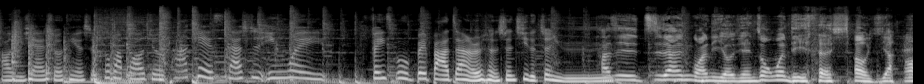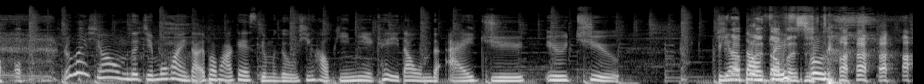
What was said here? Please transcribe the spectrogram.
好，你现在收听的是喝吧葡萄酒 Podcast，它是因为 Facebook 被霸占而很生气的郑宇，他是治安管理有严重问题的小妖。如果你喜欢我们的节目，欢迎到 Apple Podcast 给我们个五星好评。你也可以到我们的 IG、YouTube，不要到 Facebook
